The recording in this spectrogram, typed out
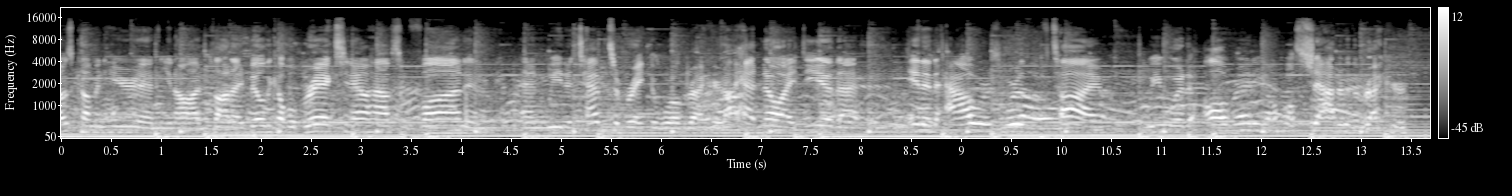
I was coming here and you know I thought I'd build a couple bricks, you know, have some fun and and we'd attempt to break the world record. I had no idea that in an hour's worth of time we would already almost shatter the record.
